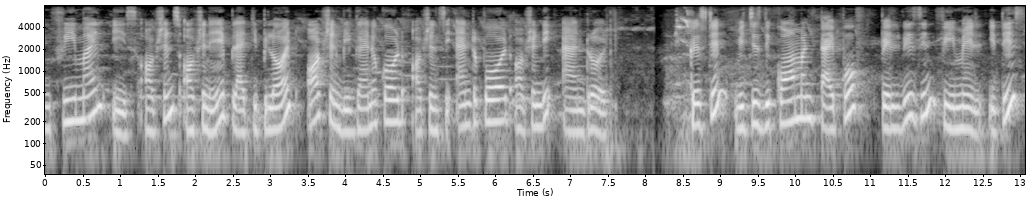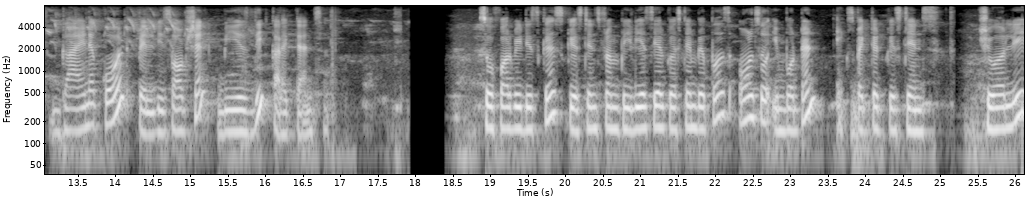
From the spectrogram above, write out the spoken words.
in female is options option a platypelloid option b gynecoid option c anthropoid option d android. Question which is the common type of pelvis in female? It is gynecoid pelvis. Option b is the correct answer. So far we discussed questions from previous year question papers also important expected questions. Surely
